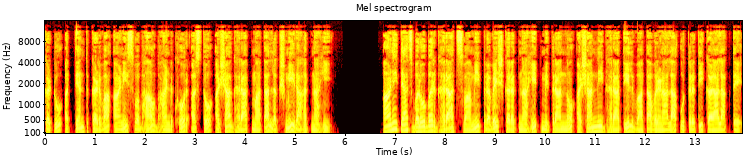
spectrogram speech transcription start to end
कटू अत्यंत कडवा आणि स्वभाव भांडखोर असतो अशा घरात माता लक्ष्मी राहत नाही. आणि त्याचबरोबर घरात स्वामी प्रवेश करत नाहीत मित्रांनो अशांनी घरातील वातावरणाला उतरती कळा लागते.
